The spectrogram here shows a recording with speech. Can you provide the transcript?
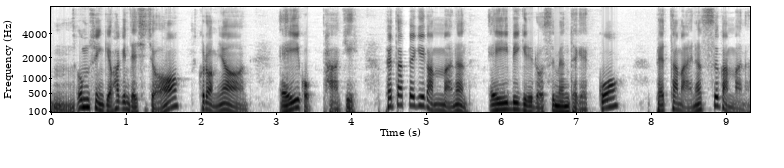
음, 음수인 게 확인되시죠? 그러면 a 곱하기 베타 빼기 감마는 ab 길이로 쓰면 되겠고 베타 마이너스 감마는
